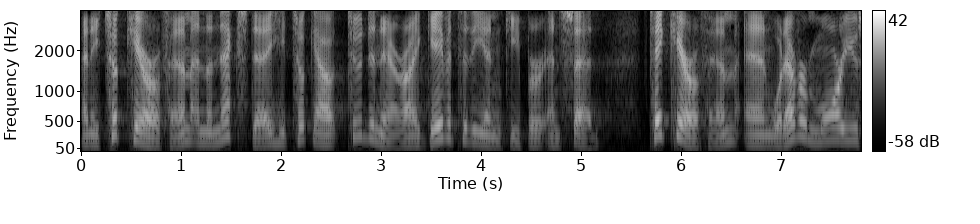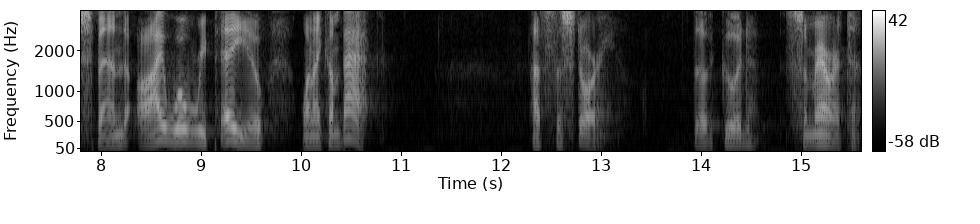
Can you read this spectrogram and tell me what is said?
and he took care of him. And the next day he took out two denarii, gave it to the innkeeper, and said, Take care of him, and whatever more you spend, I will repay you when I come back. That's the story. The Good Samaritan.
